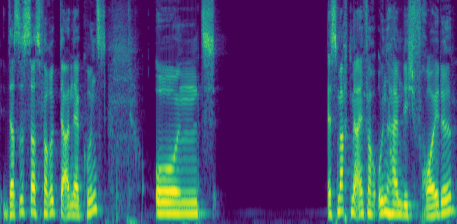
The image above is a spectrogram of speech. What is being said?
das ist das Verrückte an der Kunst. Und es macht mir einfach unheimlich Freude.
